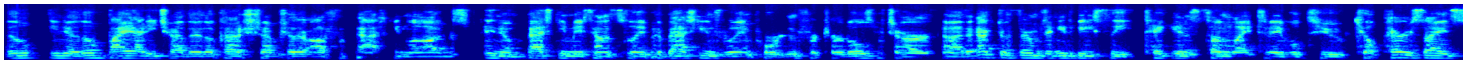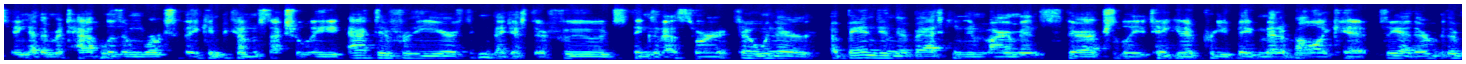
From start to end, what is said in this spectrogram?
they'll you know they'll bite at each other. They'll kind of shove each other off of basking logs. You know basking may sound silly but basking is really important for turtles which are uh, they're ectotherms they need to basically take in sunlight to be able to kill parasites and how their metabolism works so they can become sexually active for the year so they can digest their foods things of that sort. So when they're abandoning their basking environments they're actually taking a pretty big metabolic hit. So yeah they're, they're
